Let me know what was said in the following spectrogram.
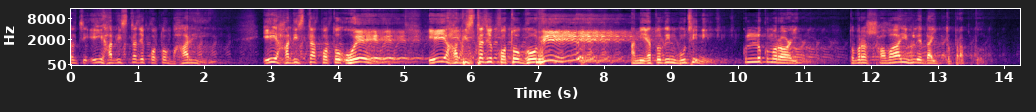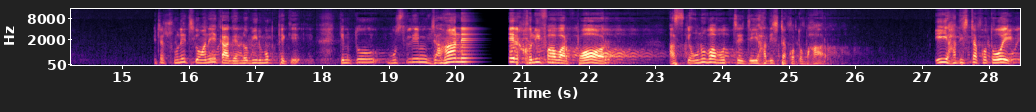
বলছে, এই হাদিসটা যে কত ভারী, এই হাদিসটা কত ওয়ে, এই হাদিসটা যে কত গভীর, আমি এতদিন বুঝিনি। কুল্লুকুম রয় তোমরা সবাই হলে দায়িত্বপ্রাপ্ত। এটা শুনেছি অনেক আগে নবীর মুখ থেকে, কিন্তু মুসলিম জাহানের খলিফা হওয়ার পর আজকে অনুভব হচ্ছে যে এই হাদিসটা কত ভার। এই হাদিসটা কত ওয়েট।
